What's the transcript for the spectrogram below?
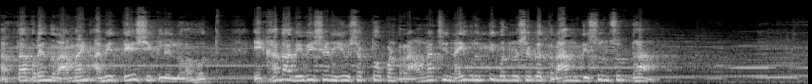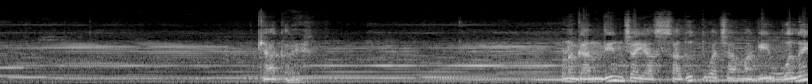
आतापर्यंत रामायण आम्ही ते शिकलेलो आहोत. एखादा विभीषण येऊ शकतो पण रावणाची नाही वृत्ती बदलू शकत. राम दिसून सुद्धा. क्या करे? पण गांधींच्या या साधुत्वाच्या मागे वलय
